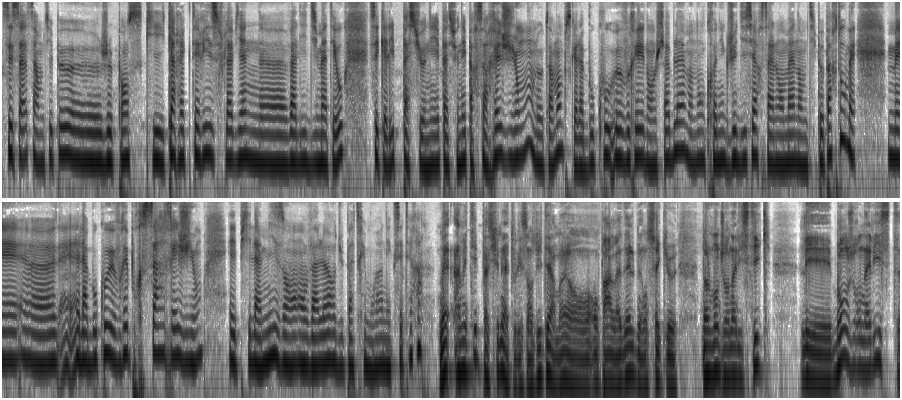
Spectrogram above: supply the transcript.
C'est ça, c'est un petit peu, euh, je pense, qui caractérise Flavienne euh, Validi Matteo, c'est qu'elle est passionnée, passionnée par sa région, notamment parce qu'elle a beaucoup œuvré dans le Chablais. Maintenant, chronique judiciaire, ça l'emmène un petit peu partout, mais mais euh, elle a beaucoup œuvré pour sa région et puis la mise en, en valeur du patrimoine, etc. Mais un métier de passionné à tous les sens du terme. hein. On, on parle d'elle, mais on sait que dans le monde journalistique, les bons journalistes,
